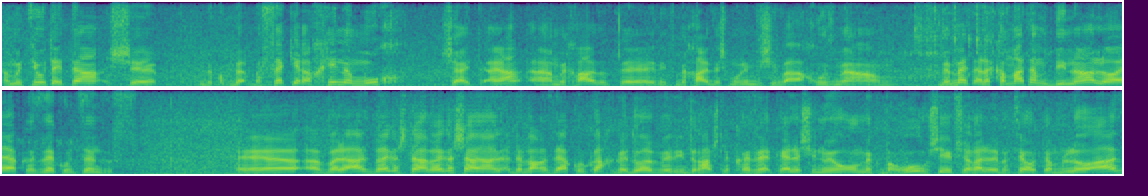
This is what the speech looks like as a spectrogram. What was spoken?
המציאות הייתה שבסקר הכי נמוך שהיה, המחאה הזאת אה, נתמכה על ידי 87% מהעם. באמת, על הקמת המדינה לא היה כזה קונצנזוס. אה, אבל אז ברגע, שאתה, ברגע שהדבר הזה היה כל כך גדול ונדרש לכאלה שינויי עומק, ברור שאי אפשר היה לבצע אותם לא אז,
